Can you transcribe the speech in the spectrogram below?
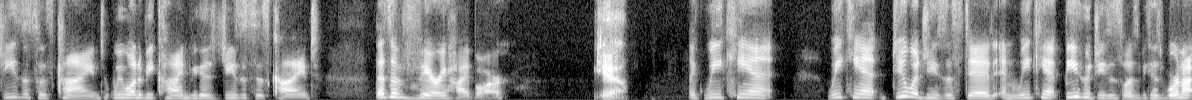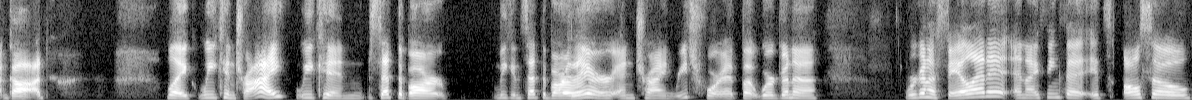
jesus was kind we want to be kind because jesus is kind that's a very high bar. Yeah. Like we can't we can't do what Jesus did and we can't be who Jesus was because we're not God. Like we can try, we can set the bar, we can set the bar there and try and reach for it, but we're to we're to fail at it. And I think that it's also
